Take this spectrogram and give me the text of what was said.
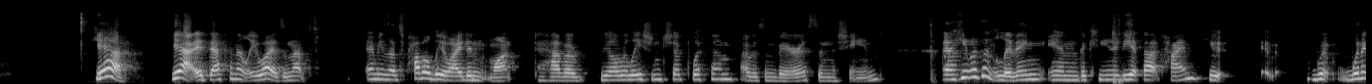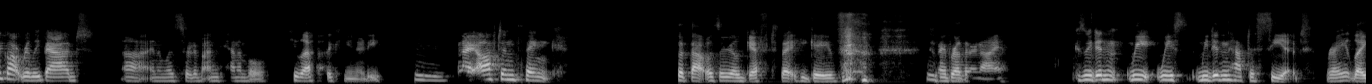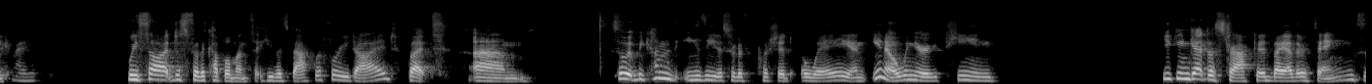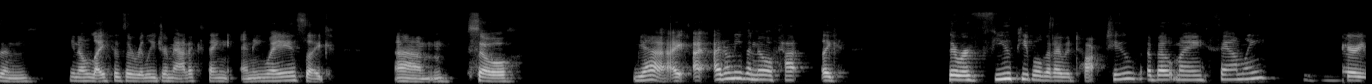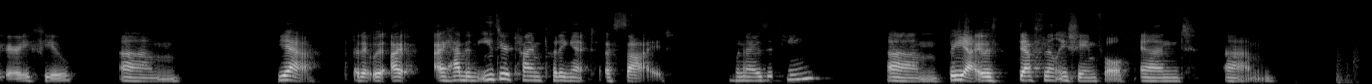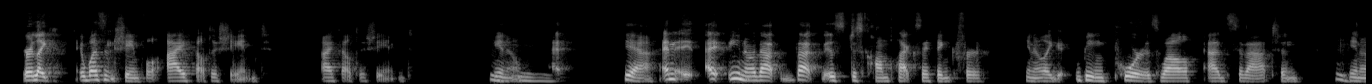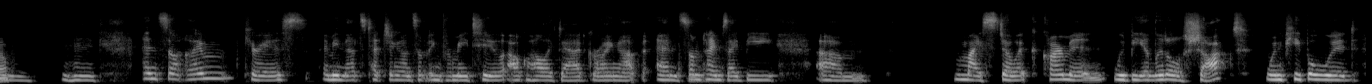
Yeah yeah it definitely was and that's i mean that's probably why i didn't want to have a real relationship with him i was embarrassed and ashamed uh, he wasn't living in the community at that time he when, when it got really bad uh, and it was sort of untenable he left the community. And I often think that that was a real gift that he gave to my Mhm. brother and I because we didn't we we we didn't have to see it, right? Like right we saw it just for the couple months that he was back before he died, but um so it becomes easy to sort of push it away and you know, when you're a teen you can get distracted by other things and you know life is a really dramatic thing anyways like um so yeah i i, I don't even know if ha- like there were few people that i would talk to about my family. Mm-hmm. very very few. Um yeah but it was i i had an easier time putting it aside when i was a mm-hmm. teen um but yeah it was definitely shameful and um or like it wasn't shameful i felt ashamed i felt ashamed you know mm-hmm. yeah and it, I, you know that that is just complex i think for you know like being poor as well adds to that and you know mm-hmm. And so I'm curious. I mean, that's touching on something for me too. Alcoholic dad growing up, and mm-hmm. sometimes I'd be, um, my stoic Carmen would be a little shocked when people would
